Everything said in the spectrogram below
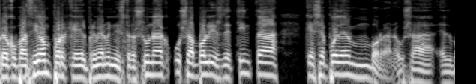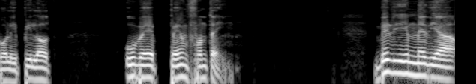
Preocupación porque el primer ministro Sunak usa bolis de tinta que se pueden borrar. Usa el boli Pilot V Penfontaine. Virgin Media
